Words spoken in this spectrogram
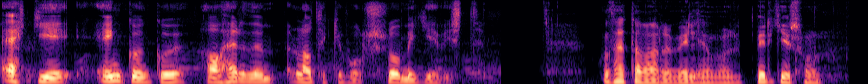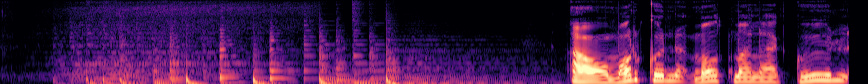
ekki engöngu á herðum látekjufólks, svo mikið ég vist. Og þetta var Viljámar Birgisson. Á morgun mótmala gul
